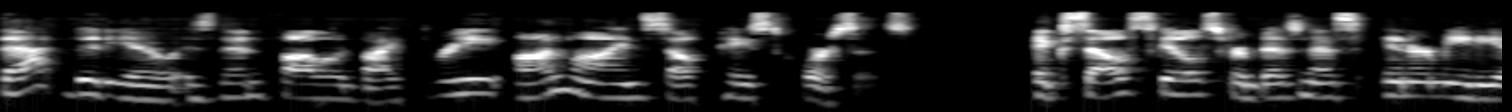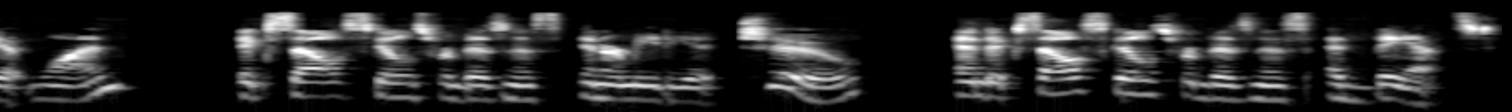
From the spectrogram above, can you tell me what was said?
That video is then followed by three online self paced courses Excel Skills for Business Intermediate 1, Excel Skills for Business Intermediate 2, and Excel Skills for Business Advanced.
